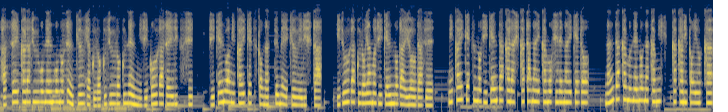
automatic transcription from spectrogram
発生から15年後の1966年に時効が成立し、事件は未解決となって迷宮入りした。以上が黒山事件の概要だぜ。未解決の事件だから仕方ないかもしれないけど、なんだか胸の中に引っかかりというか、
